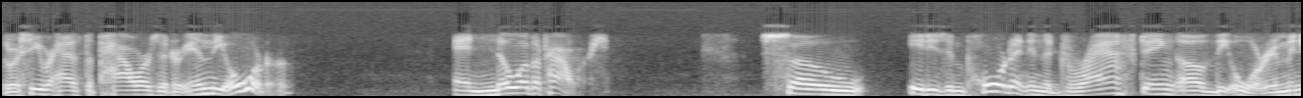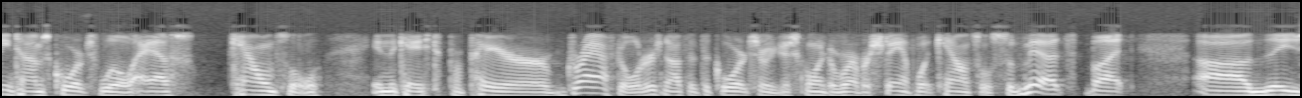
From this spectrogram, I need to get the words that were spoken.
The receiver has the powers that are in the order, and no other powers. So it is important in the drafting of the order, and many times courts will ask counsel in the case to prepare draft orders, not that the courts are just going to rubber stamp what counsel submits, but uh, they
